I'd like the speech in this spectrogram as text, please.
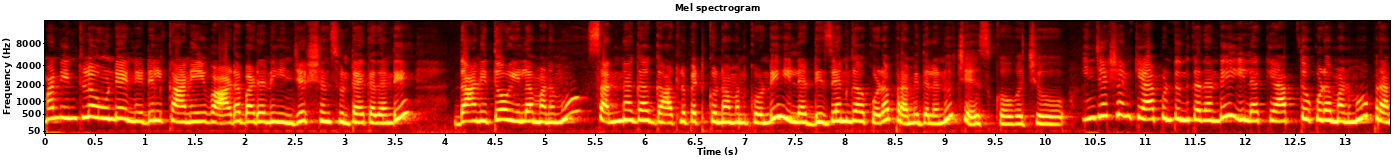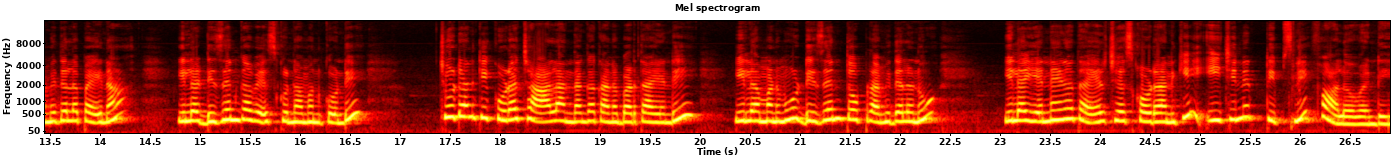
మన ఇంట్లో ఉండే నిడిల్ కానీ వాడబడని ఇంజెక్షన్స్ ఉంటాయి కదండి దానితో ఇలా మనము సన్నగా ఘాట్లు పెట్టుకున్నాం అనుకోండి ఇలా డిజైన్గా కూడా ప్రమిదలను చేసుకోవచ్చు. ఇంజెక్షన్ క్యాప్ ఉంటుంది కదండి ఇలా క్యాప్తో కూడా మనము ప్రమిదల పైన ఇలా డిజైన్గా వేసుకున్నాం అనుకోండి చూడడానికి కూడా చాలా అందంగా కనబడతాయండి. ఇలా మనము డిజైన్తో ప్రమిదలను ఇలా ఎన్నైనా తయారు చేసుకోవడానికి ఈ చిన్న టిప్స్ని ఫాలో అవ్వండి.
